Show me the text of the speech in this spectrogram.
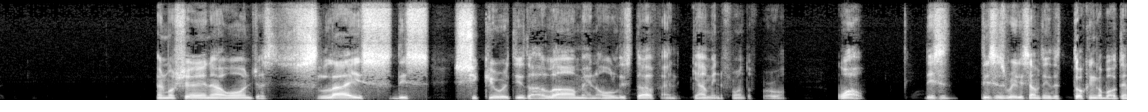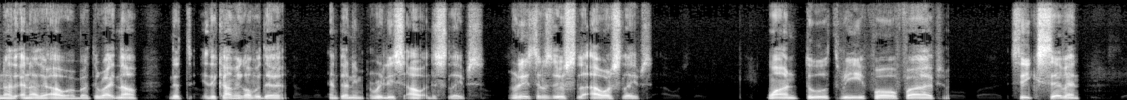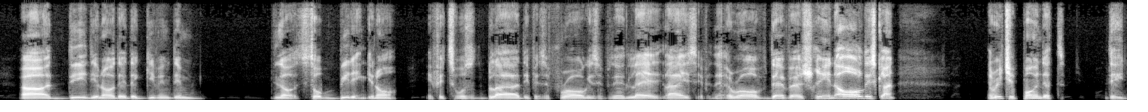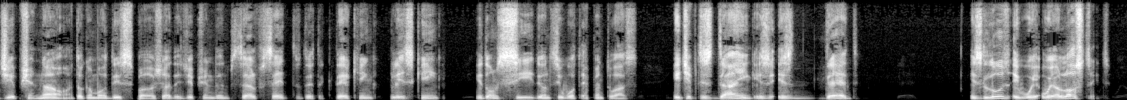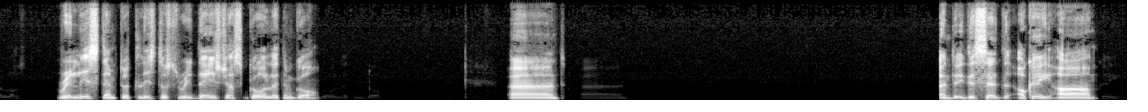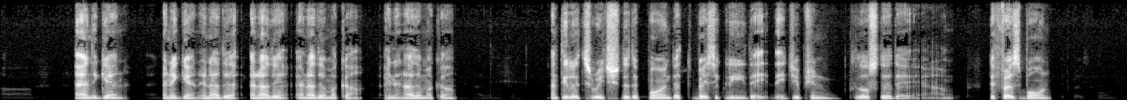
And Moshe and Aaron just slice this security, the alarm, and all this stuff, and come in front of Pharaoh. Wow, this is this is really something that talking about another another hour. But right now, that they're coming over there and tell him release our the slaves, release our slaves. One, two, three, four, five, six, seven. Uh, did you know they they giving them, you know, so beating, you know, if it was blood, if it's a frog, if the lice, if the rov, dever, shechin, all this kind. Reach a point that the Egyptian now, I'm talking about this parasha, the Egyptian themselves said to the, their king, please, king, you don't see, you don't see what happened to us. Egypt is dying, is is dead. Is lose we, we are lost it. Release them to at least those three days, just go, let them go. And and they said, okay, um, and again and again another another another makkah and another makkah until it's reached to the point that basically the, the Egyptian lost the the, um, the firstborn.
